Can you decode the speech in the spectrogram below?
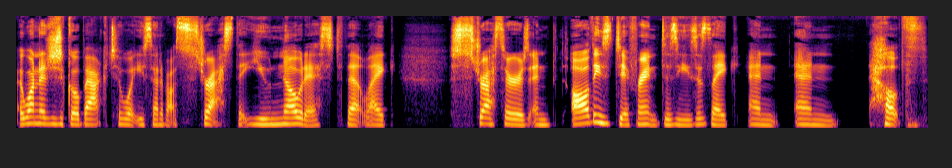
I wanted to just go back to what you said about stress that you noticed that like stressors and all these different diseases like and and health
